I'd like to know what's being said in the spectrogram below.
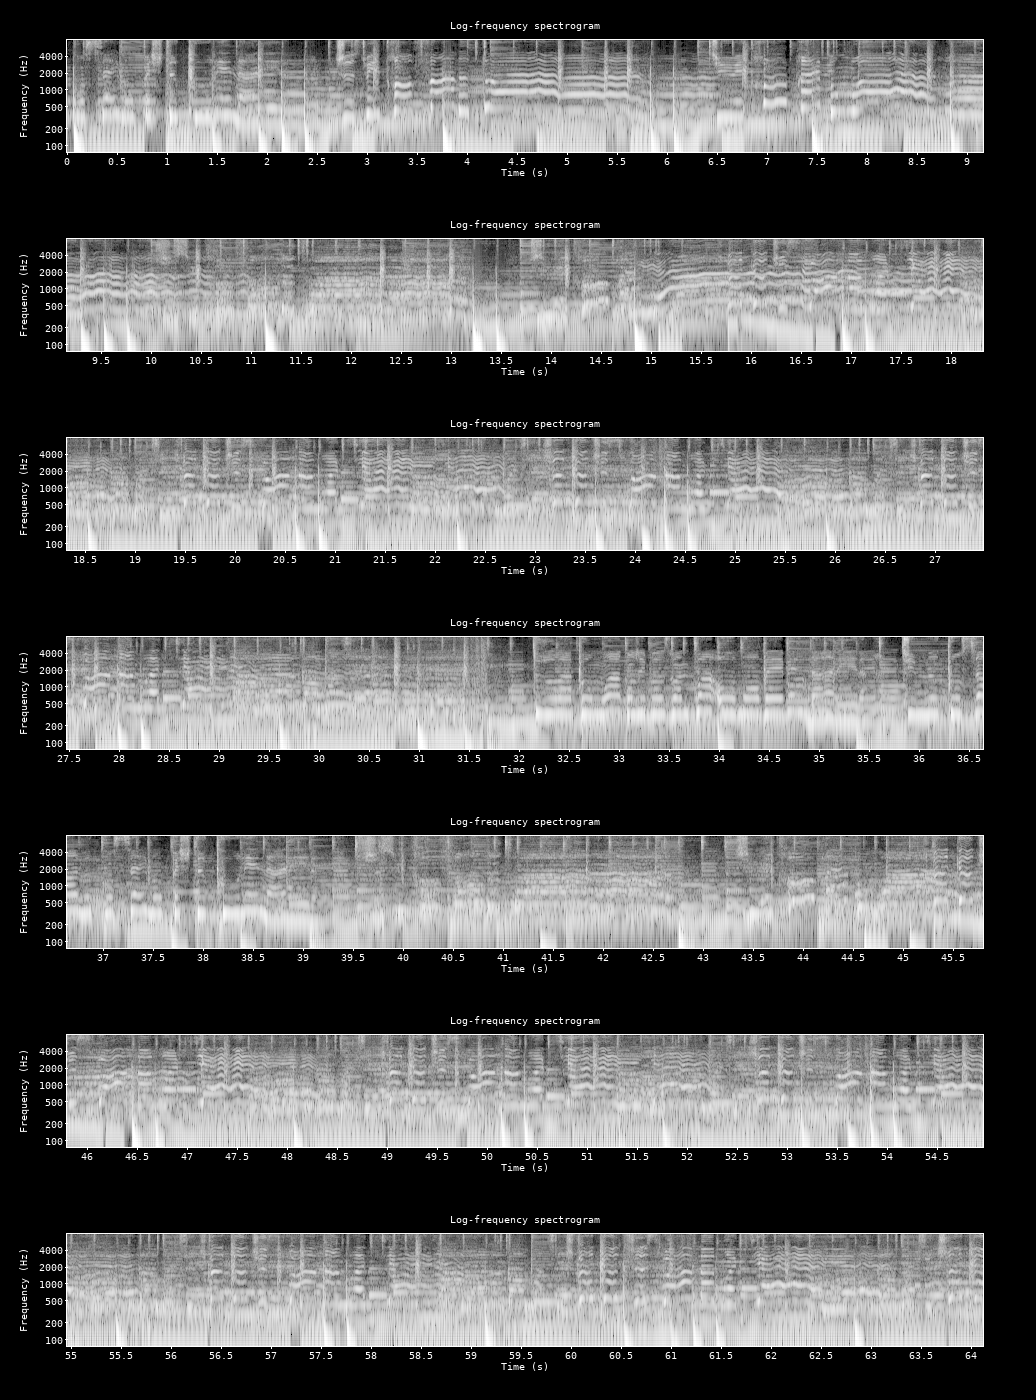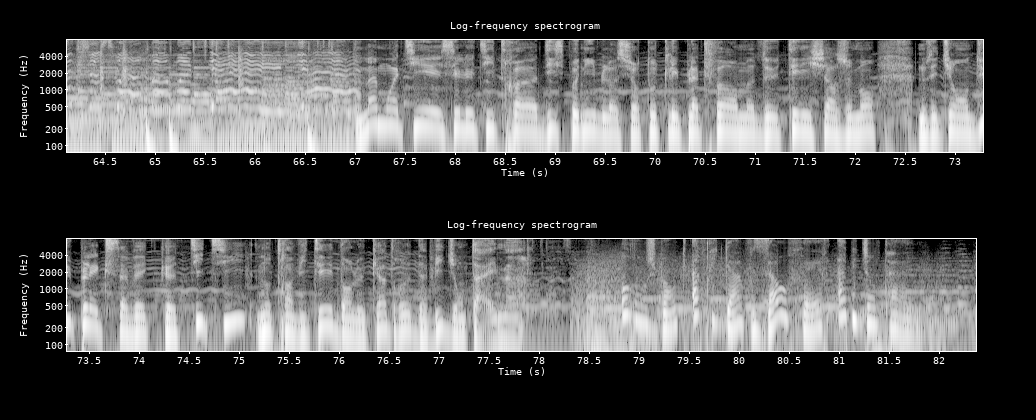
consoles, C'est le titre euh, disponible sur toutes les plateformes de téléchargement. Nous étions en duplex avec euh, Titi, notre invité dans le cadre d'Abidjan Time. Orange Bank Africa vous a offert Abidjan Time.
